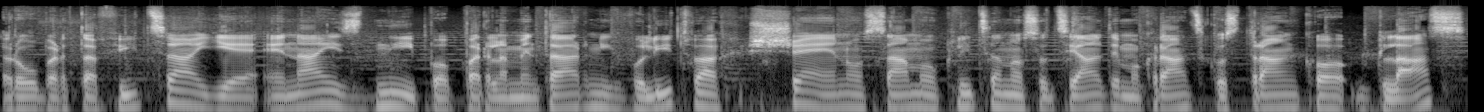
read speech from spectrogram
Roberta Fica je 11 dni po parlamentarnih volitvah še eno samo oklicano socialdemokratsko stranko Glas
